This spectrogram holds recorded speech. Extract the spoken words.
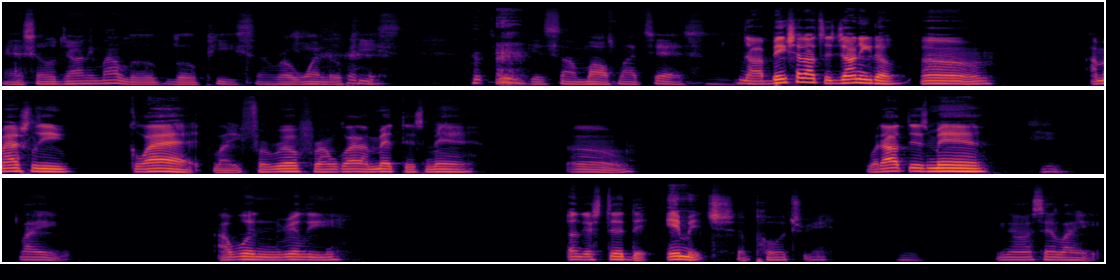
And I showed Johnny my little little piece. I wrote one little piece. To get something off my chest. No, big shout out to Johnny though. Um, I'm actually glad, like for real, for I'm glad I met this man. Um, without this man, like I wouldn't really understood the image of poetry. Hmm. You know what I'm saying? Like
